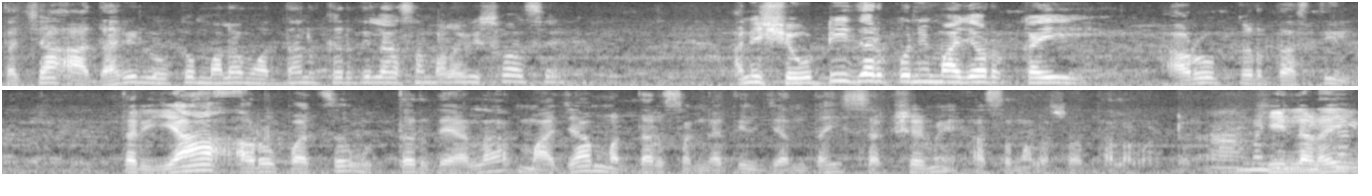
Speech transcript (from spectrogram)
त्याच्या आधारे लोक मला मतदान करतील असा मला विश्वास आहे. आणि शेवटी जर कोणी माझ्यावर काही आरोप करत असतील तर या आरोपाचं उत्तर द्यायला माझ्या मतदारसंघातील जनता ही सक्षम आहे असं मला स्वतःला वाटतं. ही. लढाई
